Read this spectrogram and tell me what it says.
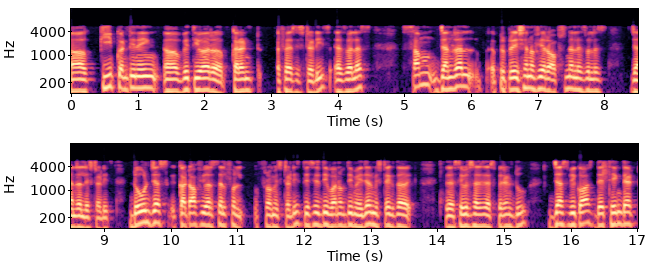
uh, keep continuing uh, with your uh, current affairs studies as well as some general preparation of your optional as well as general studies. Don't just cut off yourself from studies. This is the one of the major mistakes the, the civil service aspirants do. Just because they think that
